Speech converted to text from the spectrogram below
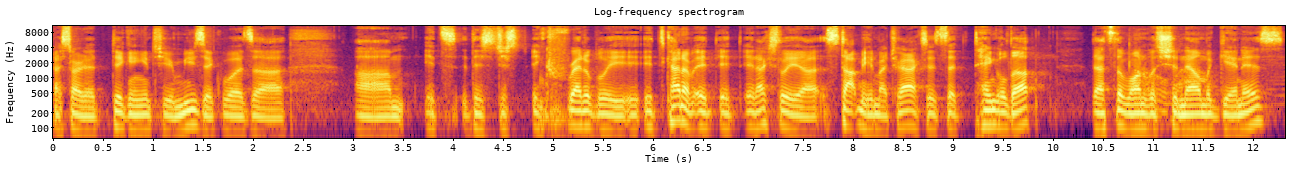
I started digging into your music was uh, um, it's this just incredibly it, it's kind of it it, it actually uh, stopped me in my tracks. It's that Tangled Up. That's the one with Chanel McGinnis.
